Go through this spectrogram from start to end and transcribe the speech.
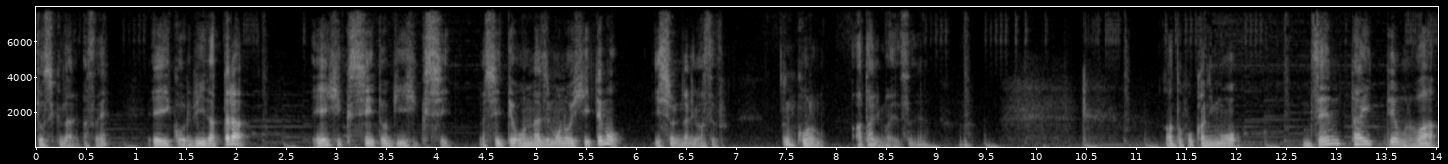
等しくなりますね。A イコール B だったら A 引く C と B-C。C って同じものを引いても一緒になりますよと。これも当たり前ですね。あと他にも全体っていうものは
